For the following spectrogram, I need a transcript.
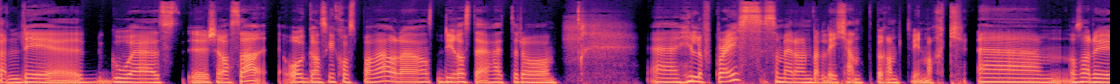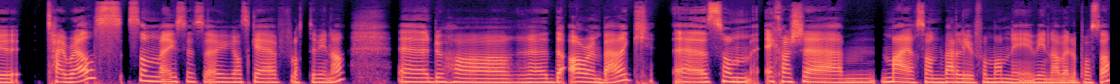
veldig gode uh, sjirasser, og ganske kostbare, og det dyreste heter da eh, Hill of Grace, som er da en veldig kjent, berømt vinmark. Eh, og så har du Tyrells, som jeg syns er ganske flotte viner. Eh, du har eh, The Arenberg, eh, som er kanskje mm, mer sånn value for money-viner, vil jeg påstå.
